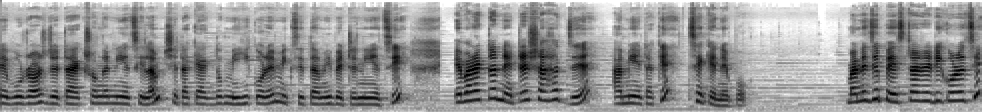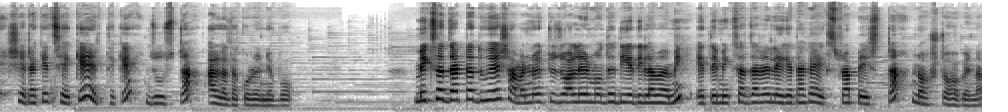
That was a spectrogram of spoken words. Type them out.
লেবুর রস যেটা একসঙ্গে নিয়েছিলাম, সেটাকে একদম মিহি করে মিক্সিতে আমি বেটে নিয়েছি। এবার একটা নেটের সাহায্যে আমি এটাকে ছেঁকে নেব। মানে যে পেস্টটা রেডি করেছি, সেটাকে ছেঁকে এর থেকে জুসটা আলাদা করে নেব। মিক্সার জারটা ধুয়ে সামান্য একটু জলের মধ্যে দিয়ে দিলাম আমি। এতে মিক্সার জারে লেগে থাকা এক্সট্রা পেস্টটা নষ্ট হবে না।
